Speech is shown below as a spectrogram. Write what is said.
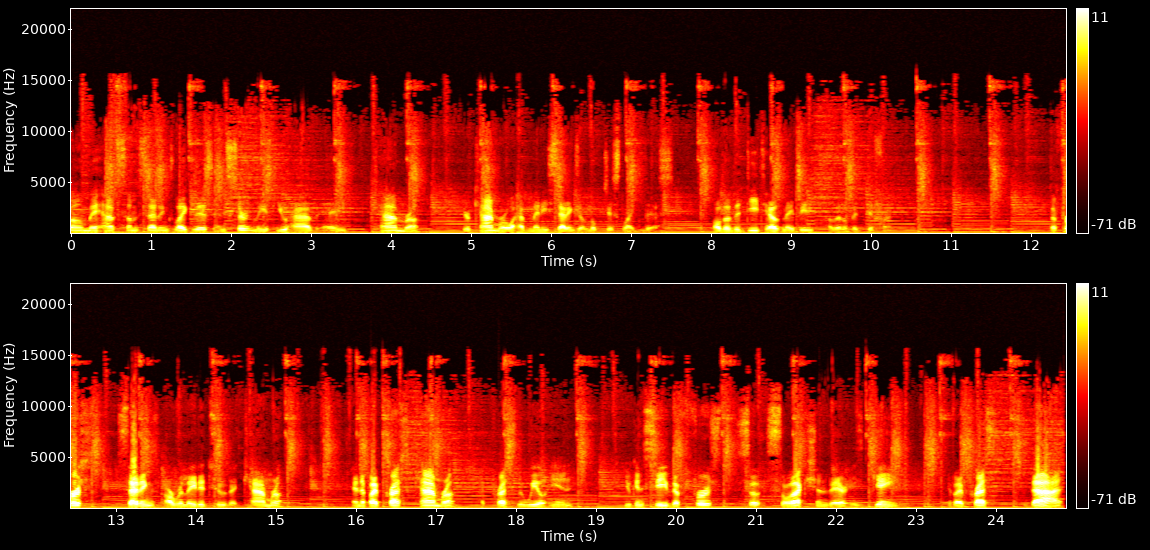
phone may have some settings like this, and certainly if you have a camera, your camera will have many settings that look just like this, although the details may be a little bit different. The first settings are related to the camera, and if I press camera, I press the wheel in, you can see the first selection there is gain. If I press that,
